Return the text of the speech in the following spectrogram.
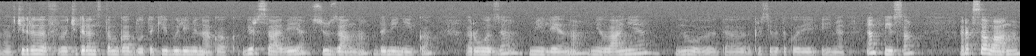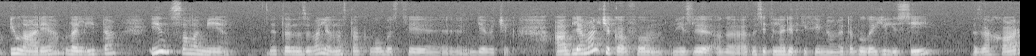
э, в 2014 году такие были имена, как Версавия, Сюзанна, Доминика, Роза, Милена, Мелания, ну, это красивое такое имя, Анфиса, Роксолана, Илария, Лолита и Соломея. Это называли у нас так в области э, девочек. А для мальчиков, э, если э, относительно редких имен, это было Елисей, Захар,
